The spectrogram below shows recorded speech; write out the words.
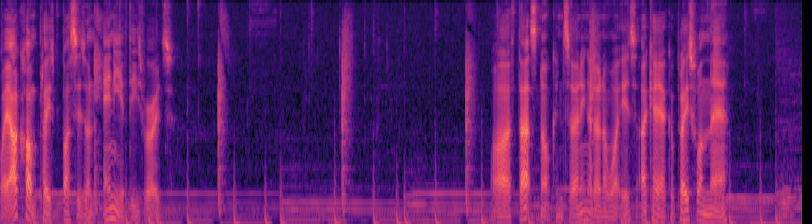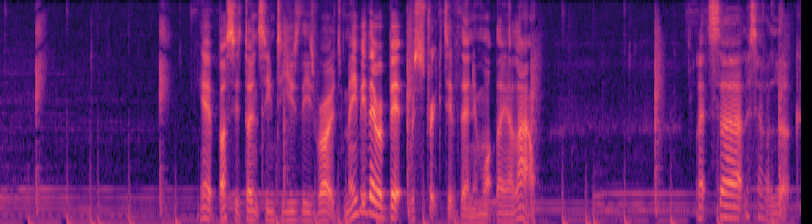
Wait, I can't place buses on any of these roads. Well, if that's not concerning, I don't know what is. Okay, I could place one there. Yeah, buses don't seem to use these roads. Maybe they're a bit restrictive then in what they allow. Let's uh, let's have a look.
